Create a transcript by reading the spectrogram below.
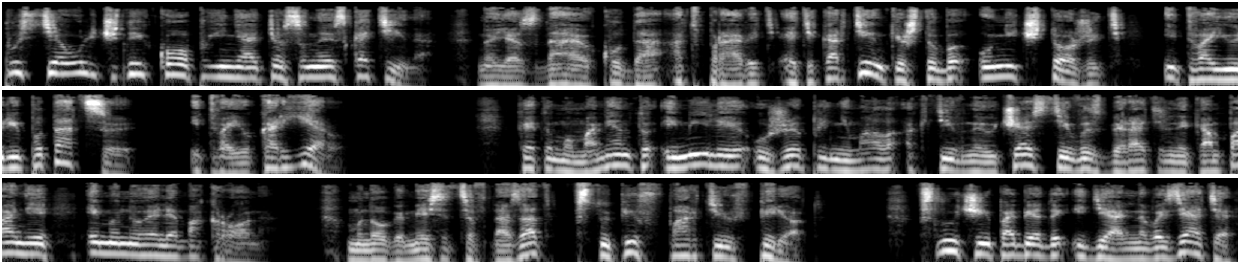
Пусть я уличный коп и неотесанная скотина, но я знаю, куда отправить эти картинки, чтобы уничтожить и твою репутацию, и твою карьеру. К этому моменту Эмилия уже принимала активное участие в избирательной кампании Эммануэля Макрона, много месяцев назад вступив в партию «Вперед». В случае победы идеального зятя,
